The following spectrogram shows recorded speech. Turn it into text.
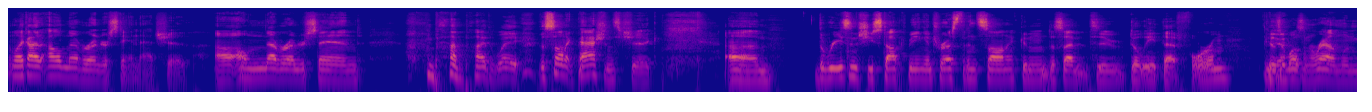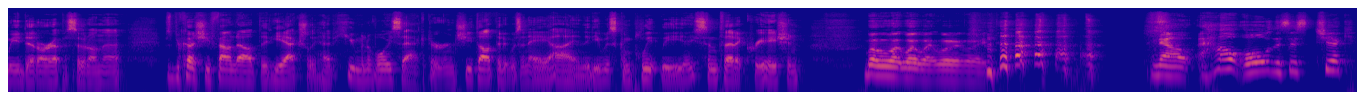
like I, I'll never understand that shit. Uh, I'll never understand. by, by the way, the Sonic Passions chick, um, the reason she stopped being interested in Sonic and decided to delete that forum because Yeah. it wasn't around when we did our episode on that was because she found out that he actually had a human voice actor and she thought that it was an AI and that he was completely a synthetic creation. Wait, wait, wait, wait, wait, wait. now, how old is this chick?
